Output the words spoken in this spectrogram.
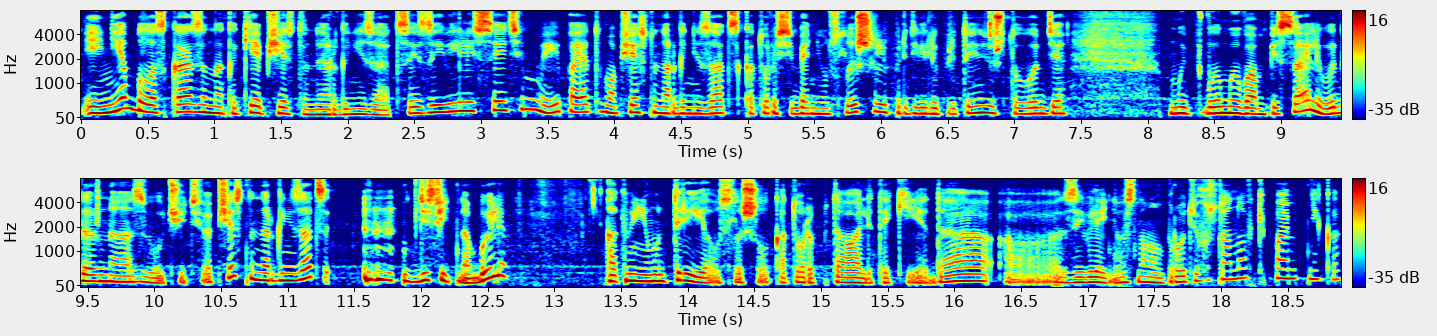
И не было сказано, какие общественные организации заявились с этим, и поэтому общественные организации, которые себя не услышали, предъявили претензию, что вот где мы, мы вам писали, вы должны озвучить. Общественные организации действительно были, как минимум три я услышала, которые подавали такие да, а, заявления, в основном против установки памятника.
